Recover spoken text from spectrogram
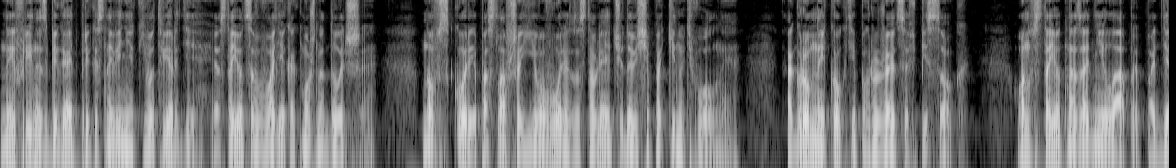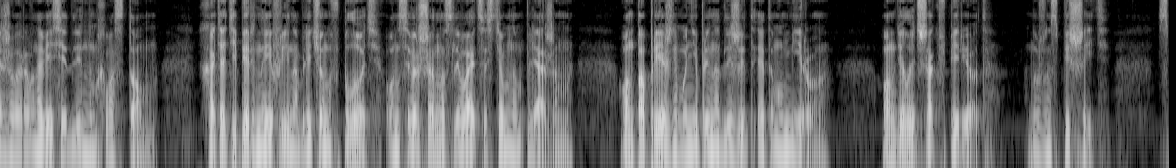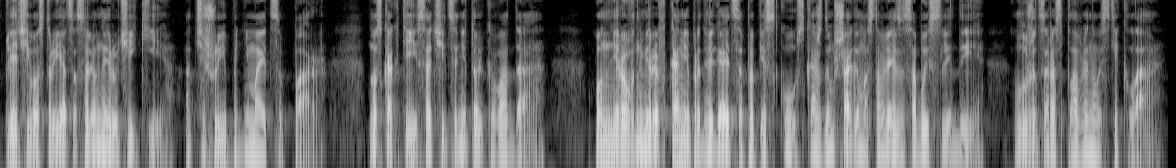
Нейфрин избегает прикосновения к его тверди и остается в воде как можно дольше. Но вскоре пославшая его воля заставляет чудовище покинуть волны. Огромные когти погружаются в песок. Он встает на задние лапы, поддерживая равновесие длинным хвостом. Хотя теперь Нейфрин облечен в плоть, он совершенно сливается с темным пляжем. Он по-прежнему не принадлежит этому миру. Он делает шаг вперед. Нужно спешить. С плеч его струятся соленые ручейки, от чешуи поднимается пар. Но с когтей сочится не только вода. Он неровными рывками продвигается по песку, с каждым шагом оставляя за собой следы, лужица расплавленного стекла.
